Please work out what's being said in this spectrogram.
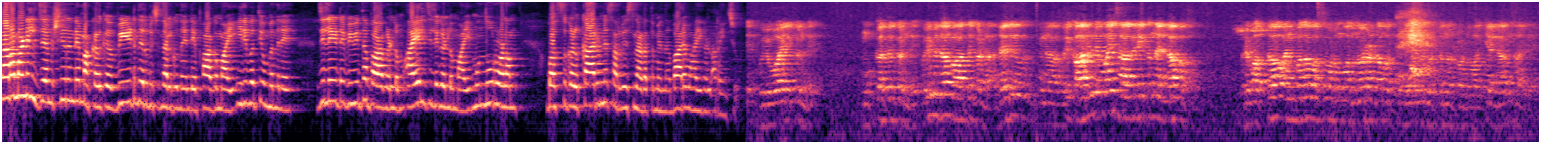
തറമണിൽ ജംഷീറിന്റെ മക്കൾക്ക് വീട് നിർമ്മിച്ചു നൽകുന്നതിന്റെ ഭാഗമായി ഇരുപത്തിയൊമ്പതിന് ജില്ലയുടെ വിവിധ ഭാഗങ്ങളിലും അയൽ ജില്ലകളിലുമായി മുന്നൂറോളം ബസ്സുകൾ കാരുണ്യ സർവീസ് നടത്തുമെന്ന് ഭാരവാഹികൾ അറിയിച്ചു. ഒരുവിധ അതായത് പിന്നെ ഒരു കാരുണ്യമായി സഹകരിക്കുന്ന എല്ലാ ബസ്സും. ഒരു പത്തോ അൻപതോ ബസ് ഓടുമ്പോൾ ഒന്നോ രണ്ടോ ബസ് കിട്ടുന്നുള്ളൂ ബാക്കി എല്ലാവരും സഹകരിക്കും.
